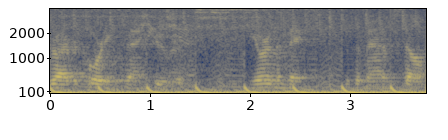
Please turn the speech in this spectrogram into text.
Drive Recordings, Vancouver. You're in the mix with the man himself,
